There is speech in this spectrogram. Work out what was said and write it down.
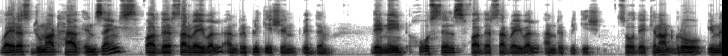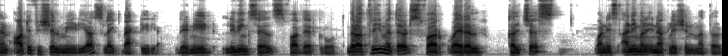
Virus do not have enzymes for their survival and replication with them. They need host cells for their survival and replication so they cannot grow in an artificial medias like bacteria. They need living cells for their growth. There are three methods for viral cultures. One is animal inoculation method.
